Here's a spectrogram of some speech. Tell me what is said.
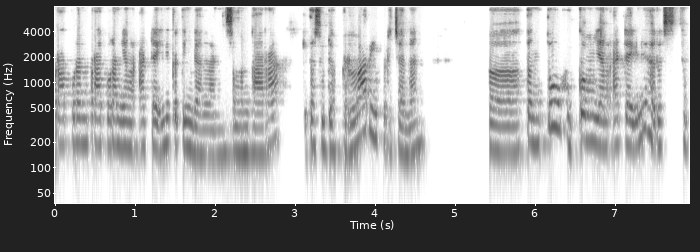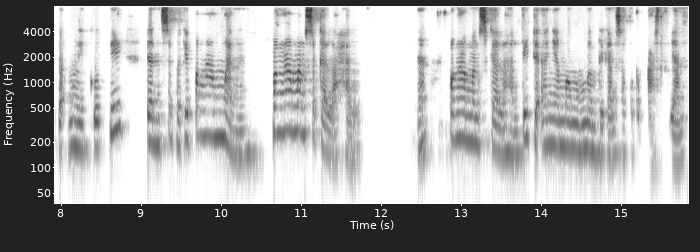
peraturan-peraturan uh, yang ada ini ketinggalan. Sementara kita sudah berlari berjalan uh, tentu hukum yang ada ini harus juga mengikuti dan sebagai pengaman, pengaman segala hal. Ya, pengaman segala hal tidak hanya memberikan satu kepastian,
